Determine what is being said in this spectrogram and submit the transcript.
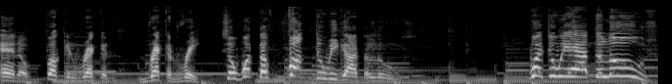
at a fucking record record rate. So what the fuck do we got to lose? What do we have to lose?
